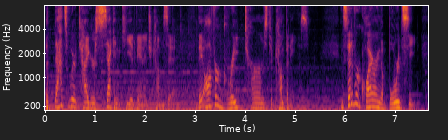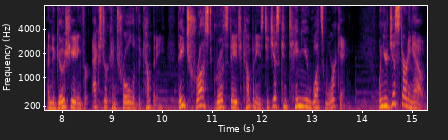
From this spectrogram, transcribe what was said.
But that's where Tiger's second key advantage comes in. They offer great terms to companies. Instead of requiring a board seat and negotiating for extra control of the company, they trust growth stage companies to just continue what's working. When you're just starting out,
